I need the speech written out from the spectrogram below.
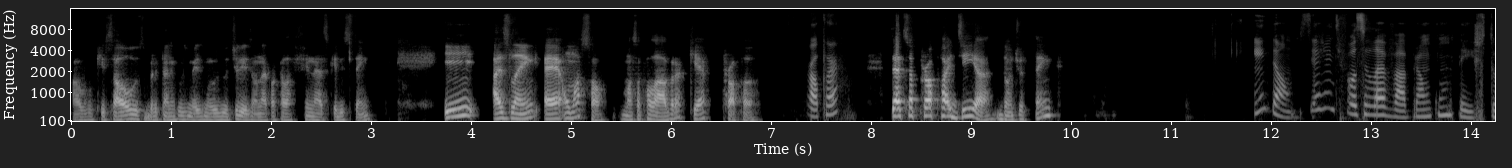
algo que só os britânicos mesmos utilizam, né, com aquela finesse que eles têm. E a slang é uma só, uma só palavra, que é proper. Proper? That's a proper idea, don't you think? Então, se a gente fosse levar para um contexto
